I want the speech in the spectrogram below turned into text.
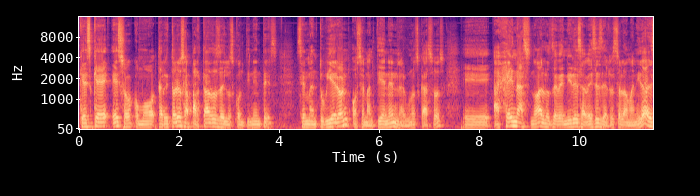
que es que eso, como territorios apartados de los continentes, se mantuvieron o se mantienen en algunos casos eh, ajenas ¿no? a los devenires a veces del resto de la humanidad.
